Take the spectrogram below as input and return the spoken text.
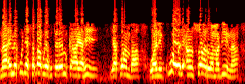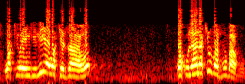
Na imekuja sababu ya kuteremka aya hii ya kwamba walikuwa wale ansari wa madina wakiwaingilia wake zao kwa kulala kiubavubavu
